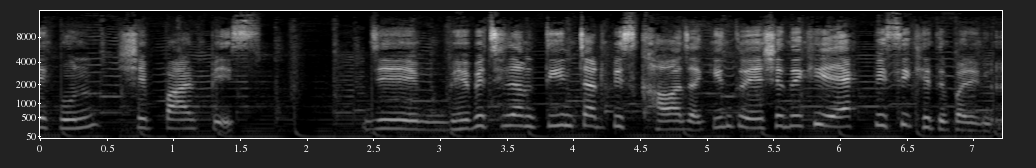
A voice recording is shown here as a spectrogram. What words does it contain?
দেখুন সে পার পিস। যে ভেবেছিলাম তিন চার পিস খাওয়া যায়, কিন্তু এসে দেখি এক পিসই খেতে পারি না।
